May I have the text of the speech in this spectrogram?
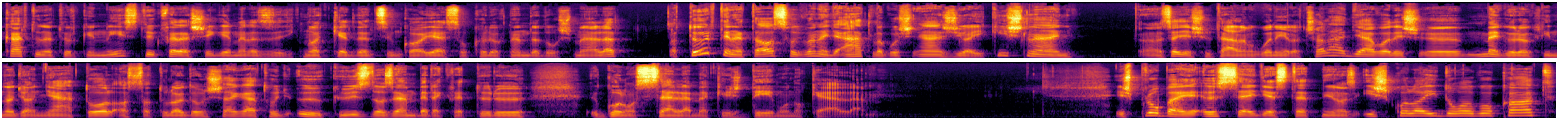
Cartoon network néztük, feleségemmel ez az egyik nagy kedvencünk a jelszó kölök nem dadós mellett. A története az, hogy van egy átlagos ázsiai kislány, az Egyesült Államokban él a családjával, és ö, megörökli nagyanyjától azt a tulajdonságát, hogy ő küzd az emberekre törő gonosz szellemek és démonok ellen. És próbálja összeegyeztetni az iskolai dolgokat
